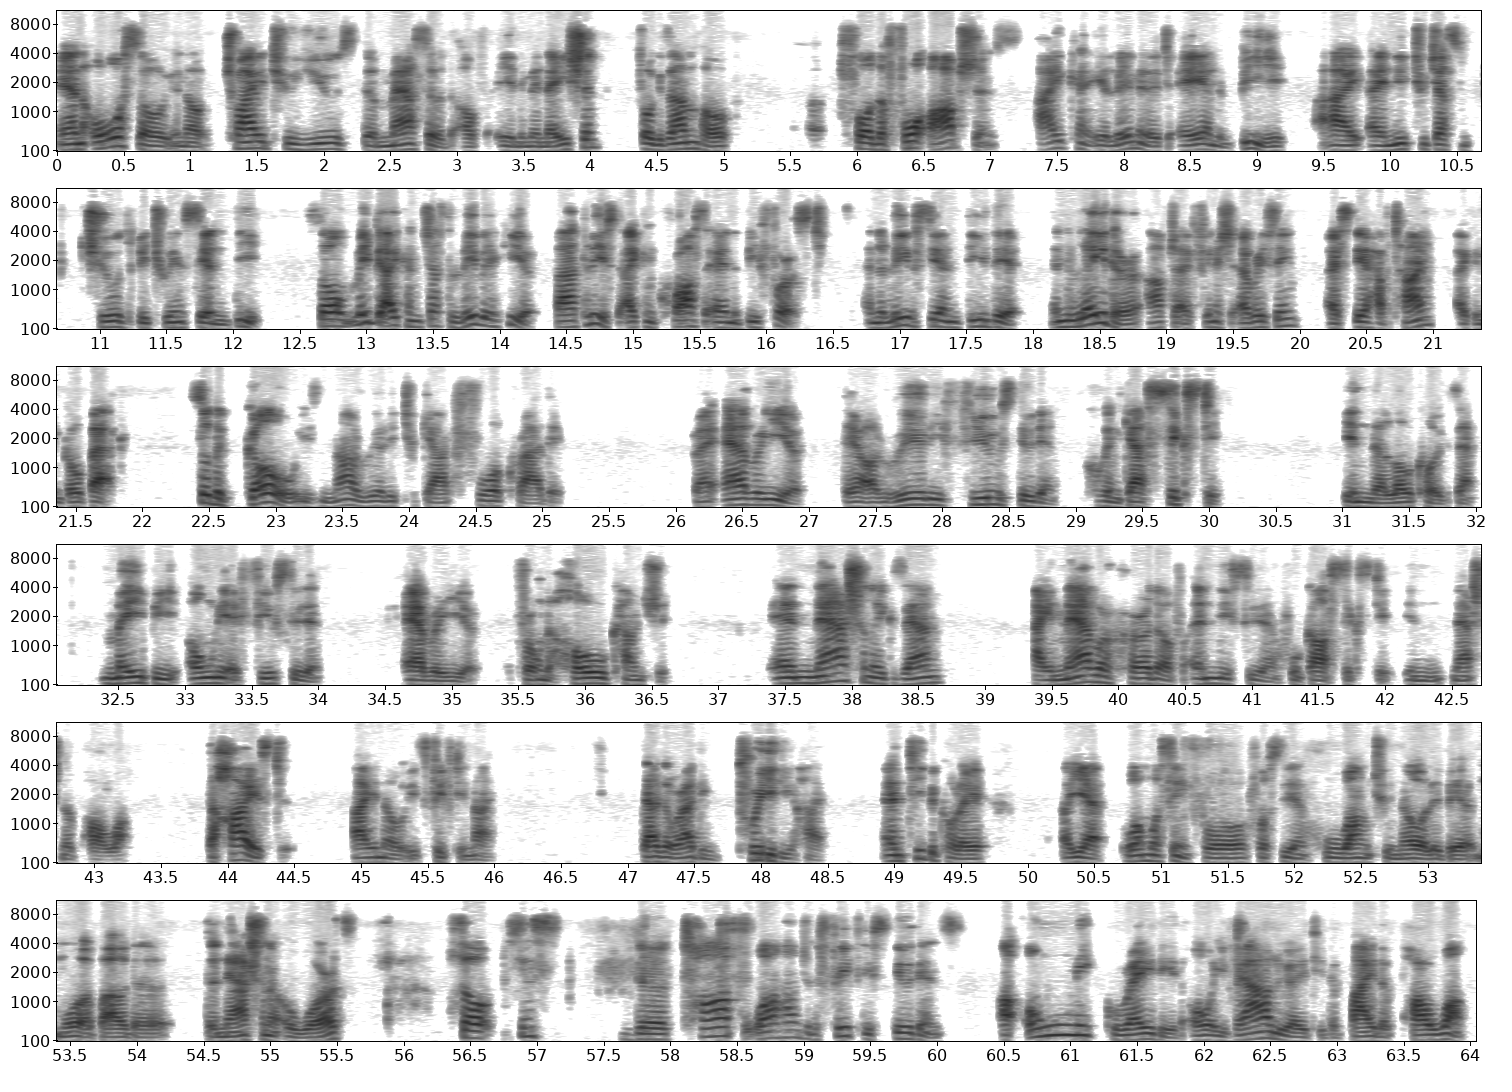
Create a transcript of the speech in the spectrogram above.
And also, you know, try to use the method of elimination. For example, uh, for the four options, I can eliminate A and B. I, I need to just choose between C and D. So maybe I can just leave it here, but at least I can cross A and B first and leave C and D there. And later, after I finish everything, I still have time, I can go back. So the goal is not really to get full credit, right? Every year, there are really few students who can get 60 in the local exam. Maybe only a few students every year from the whole country. And national exam, I never heard of any student who got 60 in National Part 1. The highest I know is 59. That's already pretty high. And typically, uh, yeah, one more thing for, for students who want to know a little bit more about the, the national awards. So since the top 150 students are only graded or evaluated by the Part 1,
